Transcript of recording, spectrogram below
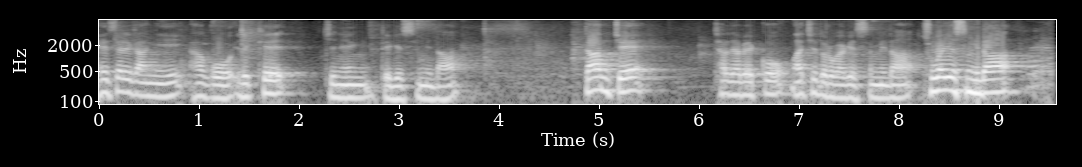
해설 강의하고 이렇게 진행되겠습니다. 다음 주에 찾아뵙고 마치도록 하겠습니다. 수고하셨습니다.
